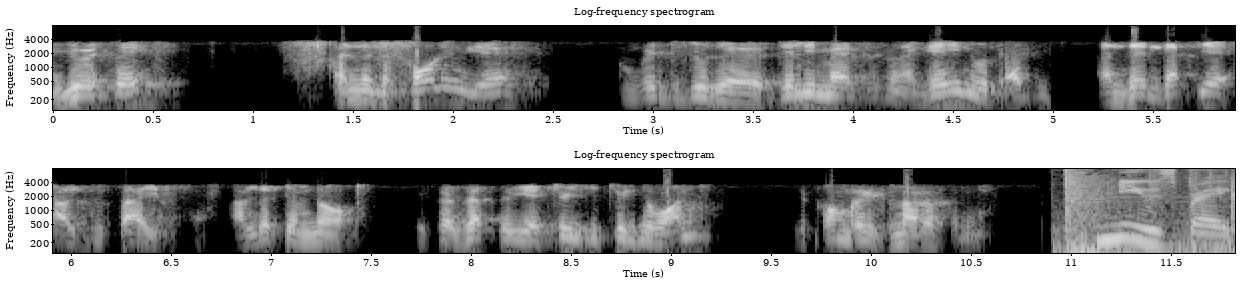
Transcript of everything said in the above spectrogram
USA. Uh, and then the following year, I'm going to do the Delhi Marathon again with and then that year I'll decide. I'll let them know. Because that's the year 2021, the Comrades Marathon. Newsbreak,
